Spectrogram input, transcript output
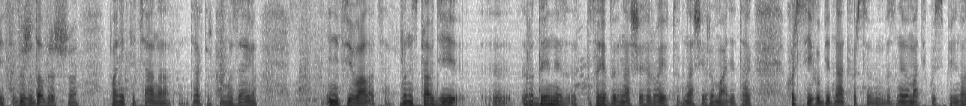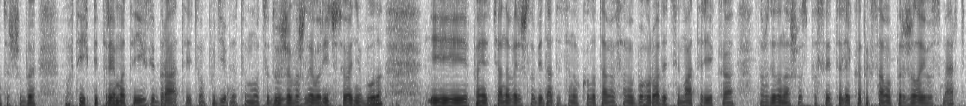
І це дуже добре, що пані Тетяна, директорка музею, ініціювала це. Бо насправді е, родини загиблих наших героїв тут в нашій громаді, так, хочеться їх об'єднати, хочеться з ними мати якусь спільноту, щоб могти їх підтримати, їх зібрати і тому подібне. Тому це дуже важлива річ сьогодні була. І пані Тетяна вирішила об'єднати це навколо теми саме Богородиці, матері, яка народила нашого Спасителя, яка так само пережила його смерть.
